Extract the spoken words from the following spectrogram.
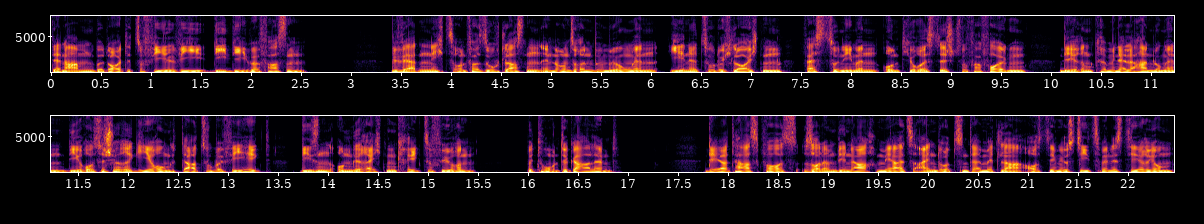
Der Name bedeutet so viel wie die Diebe fassen. Wir werden nichts unversucht lassen in unseren Bemühungen, jene zu durchleuchten, festzunehmen und juristisch zu verfolgen, deren kriminelle Handlungen die russische Regierung dazu befähigt, diesen ungerechten Krieg zu führen, betonte Garland. Der Taskforce sollen demnach mehr als ein Dutzend Ermittler aus dem Justizministerium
